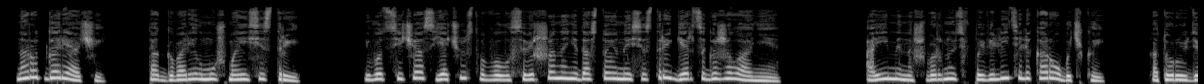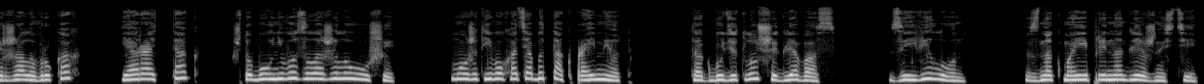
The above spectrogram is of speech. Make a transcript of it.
— народ горячий, так говорил муж моей сестры, и вот сейчас я чувствовала совершенно недостойной сестры герцога желание. А именно швырнуть в повелителя коробочкой, которую держала в руках, и орать так, чтобы у него заложило уши. Может, его хотя бы так проймет. «Так будет лучше для вас», — заявил он. «Знак моей принадлежности,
